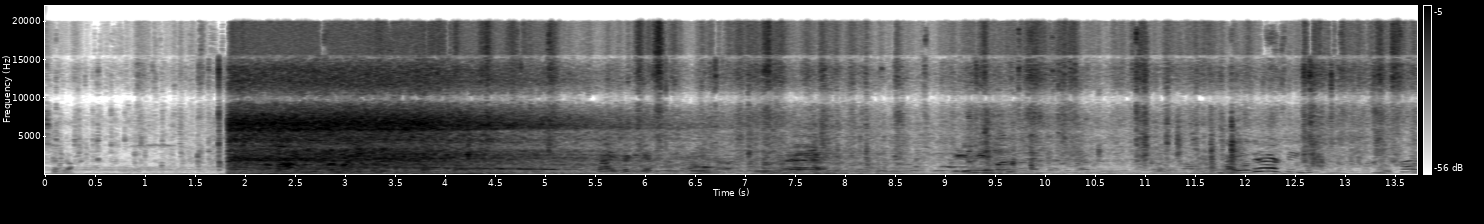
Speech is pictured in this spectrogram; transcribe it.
चला. गाई वगैरे वाटते इथे. धोका आहे,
